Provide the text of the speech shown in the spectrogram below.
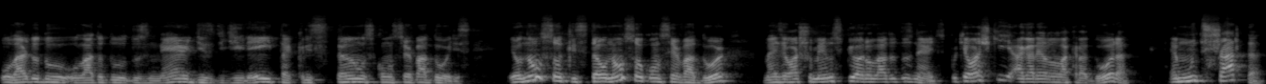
o lado, do, o lado do- dos nerds de direita, cristãos, conservadores. Eu não sou cristão, não sou conservador, mas eu acho menos pior o lado dos nerds. Porque eu acho que a galera lacradora é muito chata.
